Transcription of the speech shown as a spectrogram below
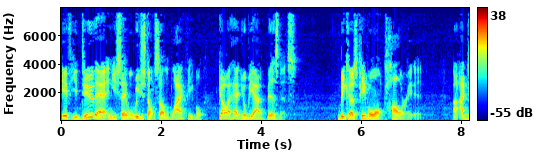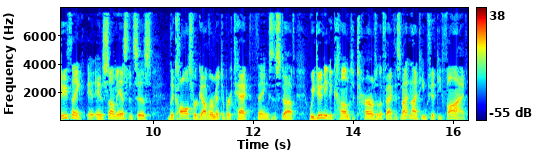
if you do that and you say, well, we just don't sell to black people, go ahead. You'll be out of business because people won't tolerate it. I do think in, in some instances the calls for government to protect things and stuff, we do need to come to terms with the fact it's not 1955,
